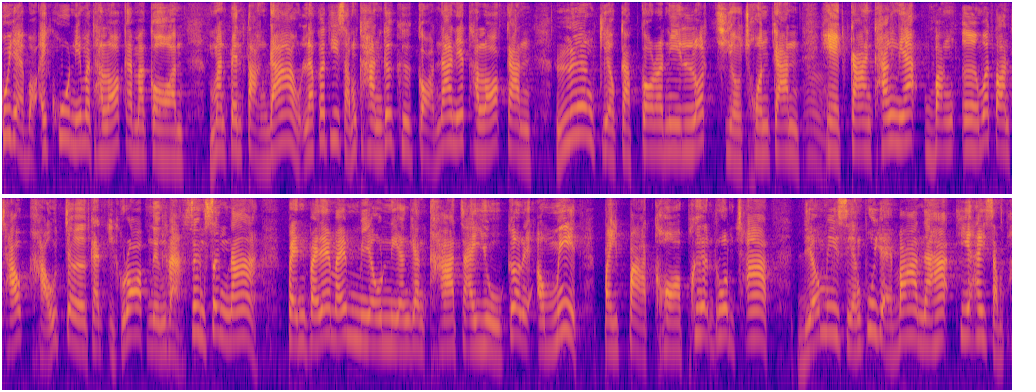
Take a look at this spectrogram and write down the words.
ผู้ใหญ่บอกไอ้คู่นี้มันทะเลาะกันมาก่อน มันเป็นต่างด้าวแล้วก็ที่สำคัญก็คือก่อนหน้านี้ทะเลาะกัน เรื่องเกี่ยวกับกรณีรถเฉียวชนกัน เหตุการณ์ครั้งเนี้ยบังเอิญว่าตอนเช้าเขาเจอกันอีกรอบหนึ่งแบบซึ่งซึ่งหน้าเป็นไปได้ไหมเมียวเนียงยังคาใจอยู่ ก็เลยเอามีดไปปาดคอเพื่อนร่วมชาติ เดี๋ยวมีเสียงผู้ใหญ่บ้านนะฮะ ที่ให้สัมภ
